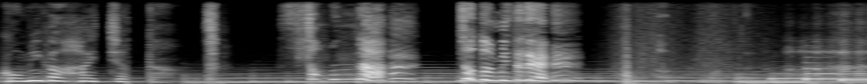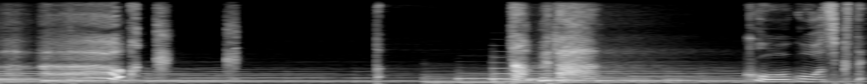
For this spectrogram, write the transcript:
ゴミが入っちゃった。そんなちょっと見せて。だダメだ。神々しくて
